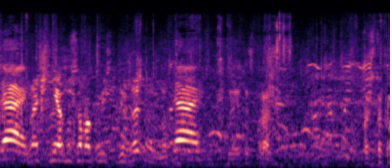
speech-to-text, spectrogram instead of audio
Да, Значит, ни одну собаку вести держать нужно? да. Это страшно. Потому что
